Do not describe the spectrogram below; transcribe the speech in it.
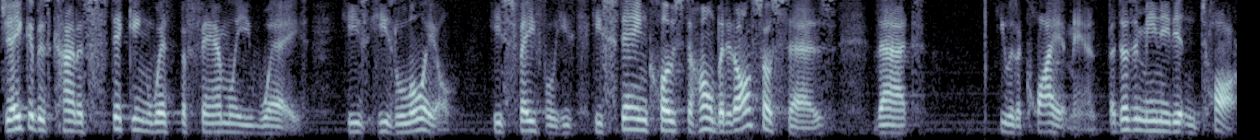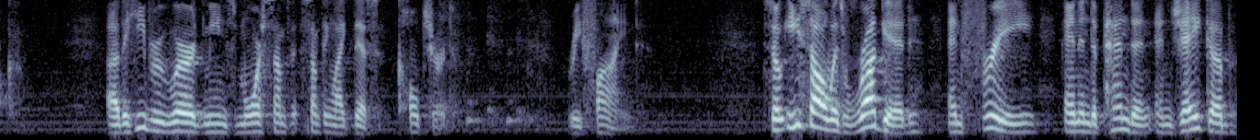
Jacob is kind of sticking with the family way. He's, he's loyal, he's faithful, he's, he's staying close to home. But it also says that he was a quiet man. That doesn't mean he didn't talk. Uh, the Hebrew word means more something, something like this cultured, refined. So Esau was rugged and free and independent, and Jacob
